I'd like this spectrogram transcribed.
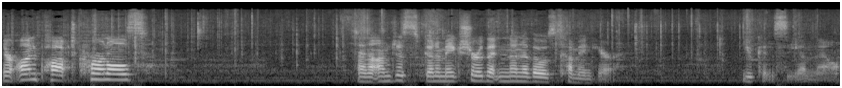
they're unpopped kernels. And I'm just going to make sure that none of those come in here. You can see them now.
